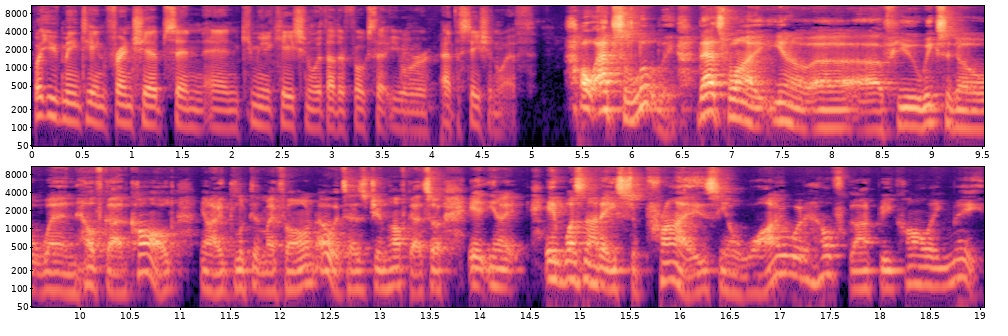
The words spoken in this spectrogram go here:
But you've maintained friendships and, and communication with other folks that you were at the station with. Oh, absolutely. That's why, you know, uh, a few weeks ago when Helfgott called, you know, I looked at my phone. Oh, it says Jim Helfgott. So it, you know, it, it was not a surprise. You know, why would Helfgott be calling me?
